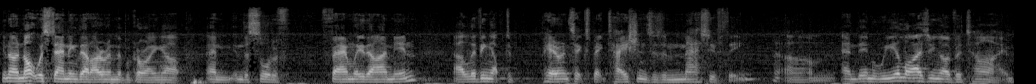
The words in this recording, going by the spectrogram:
you know, notwithstanding that, I remember growing up and in the sort of family that I'm in, uh, living up to parents' expectations is a massive thing. Um, and then realizing over time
